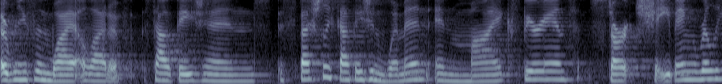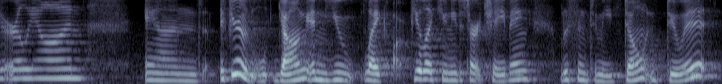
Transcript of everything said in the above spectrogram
a reason why a lot of South Asians, especially South Asian women, in my experience, start shaving really early on. And if you're young and you like feel like you need to start shaving, listen to me. Don't do it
